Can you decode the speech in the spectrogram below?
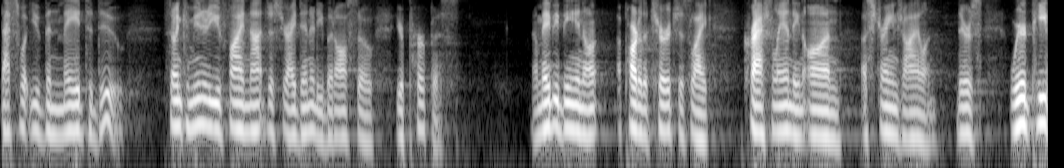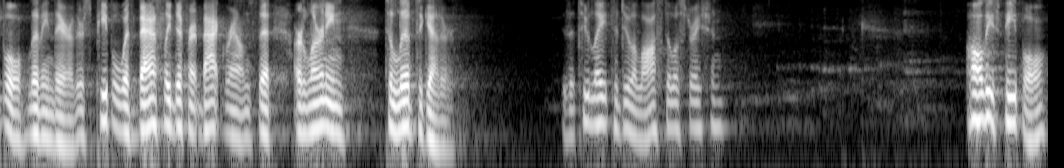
That's what you've been made to do. So in community, you find not just your identity, but also your purpose. Now, maybe being a part of the church is like crash landing on a strange island. There's weird people living there, there's people with vastly different backgrounds that are learning to live together. Is it too late to do a lost illustration? All these people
